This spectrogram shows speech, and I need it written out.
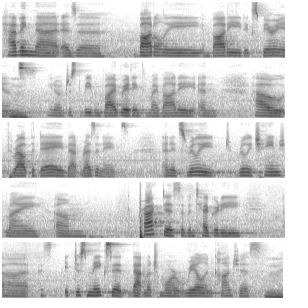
having that as a bodily embodied experience mm. you know just even vibrating through my body and how throughout the day that resonates. And it's really, really changed my um, practice of integrity because uh, it just makes it that much more real and conscious. Mm.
